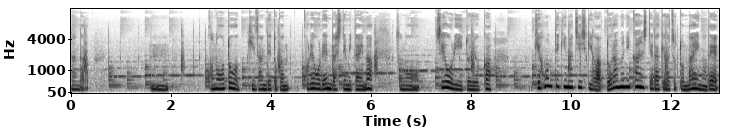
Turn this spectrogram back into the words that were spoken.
うなんだろう、うん、この音を刻んでとかこれを連打してみたいなそのセオリーというか基本的な知識がドラムに関してだけはちょっとないので、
